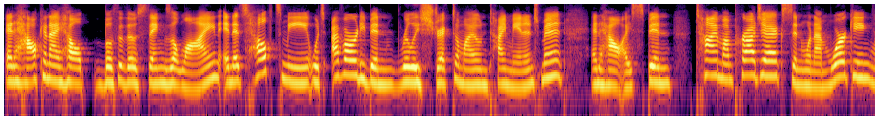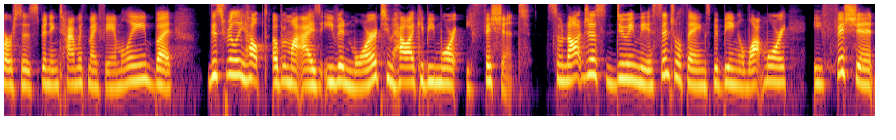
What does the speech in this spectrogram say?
And how can I help both of those things align? And it's helped me, which I've already been really strict on my own time management and how I spend time on projects and when I'm working versus spending time with my family. But this really helped open my eyes even more to how I could be more efficient. So, not just doing the essential things, but being a lot more efficient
